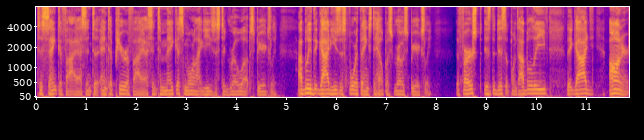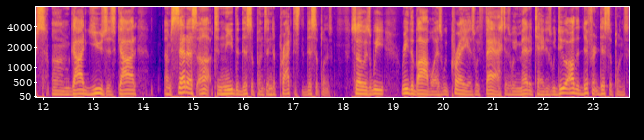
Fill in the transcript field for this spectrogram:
to sanctify us and to and to purify us and to make us more like Jesus, to grow up spiritually. I believe that God uses four things to help us grow spiritually. The first is the disciplines. I believe that God honors, um, God uses, God um, set us up to need the disciplines and to practice the disciplines. So as we read the Bible, as we pray, as we fast, as we meditate, as we do all the different disciplines,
